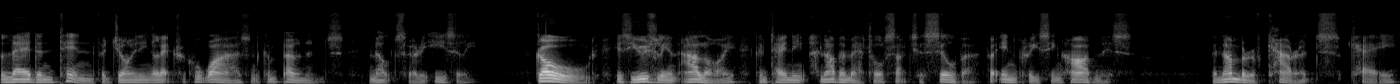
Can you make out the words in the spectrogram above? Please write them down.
lead and tin for joining electrical wires and components, melts very easily. Gold is usually an alloy containing another metal such as silver for increasing hardness. The number of carats, K,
